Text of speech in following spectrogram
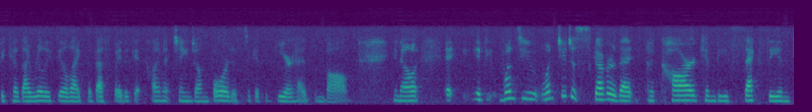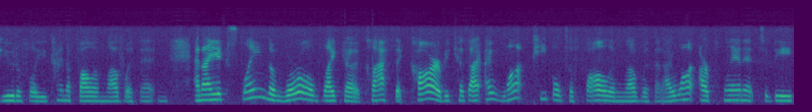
because I really feel like the best way to get climate change on board is to get the gearheads involved. You know, if once you once you discover that a car can be sexy and beautiful, you kind of fall in love with it. And and I explain the world like a classic car because I, I want people to fall in love with it. I want our planet to be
